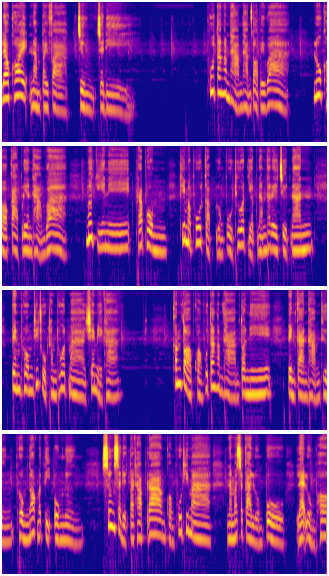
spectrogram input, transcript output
แล้วค่อยนำไปฝากจึงจะดี ผู้ตั้งคำถามถามต่อไปว่า ลูกขอกราบเรียนถามว่า เมื่อกี้นี้พระพรมที่มาพูดกับหลวงปู่ทวดเหยียบน้ำทะเลจืดนั้น เป็นพรมที่ถูกทำโทษมาใช่ไหมคะคำตอบของผู้ตั้งคำถามตอนนี้เป็นการถามถึงพรมนอกมติองค์หนึ่ง ซึ่งเสด็จประทับร่างของผู้ที่มานมัสการหลวงปู่และหลวงพ่อ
